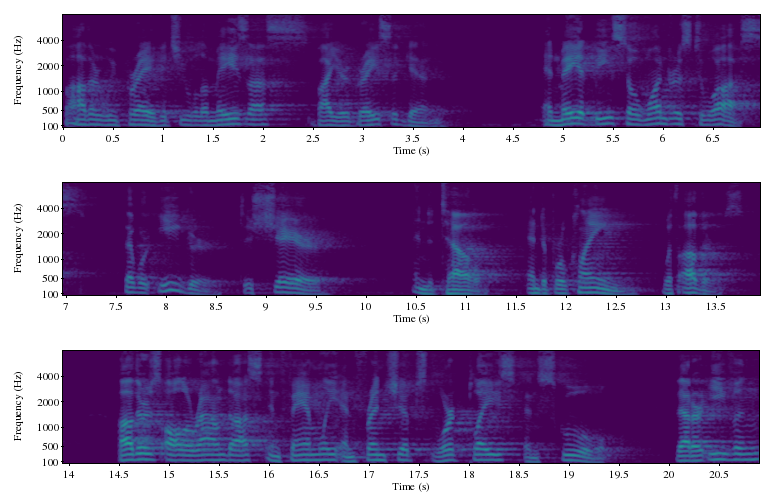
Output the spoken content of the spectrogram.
Father, we pray that you will amaze us by your grace again. And may it be so wondrous to us that we're eager to share and to tell and to proclaim with others. Others all around us in family and friendships, workplace and school that are even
